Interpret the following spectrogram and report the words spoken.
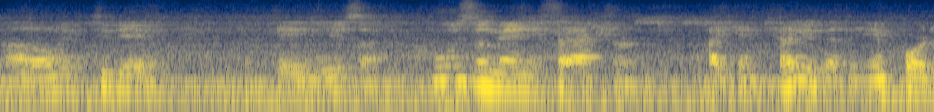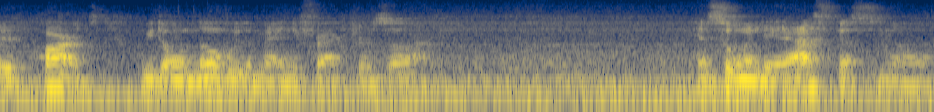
Not only today, okay, years on. Who's the manufacturer? I can tell you that the imported parts, we don't know who the manufacturers are. And so when they ask us, you know,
